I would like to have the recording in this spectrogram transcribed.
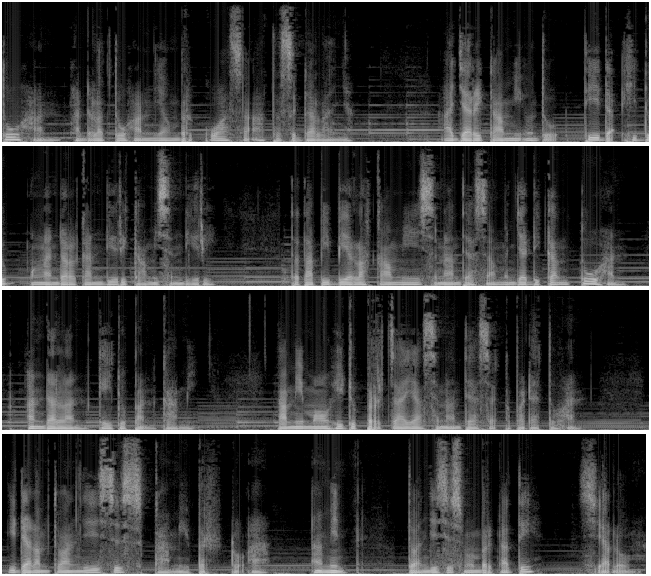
Tuhan adalah Tuhan yang berkuasa atas segalanya. Ajari kami untuk tidak hidup mengandalkan diri kami sendiri, tetapi biarlah kami senantiasa menjadikan Tuhan andalan kehidupan kami. Kami mau hidup percaya senantiasa kepada Tuhan. Di dalam Tuhan Yesus kami berdoa. Amin. Tuhan Yesus memberkati. Shalom.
